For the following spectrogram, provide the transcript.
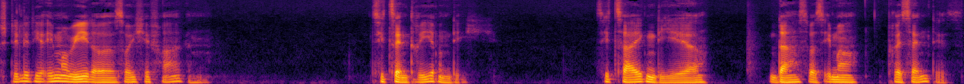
Stelle dir immer wieder solche Fragen. Sie zentrieren dich. Sie zeigen dir das, was immer präsent ist.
